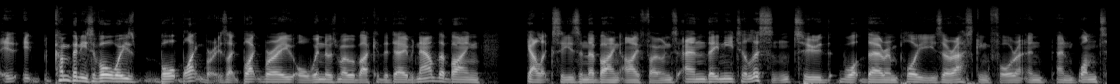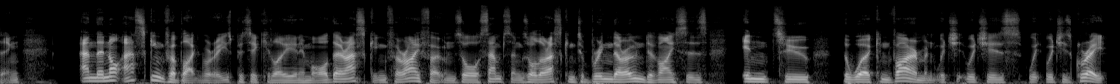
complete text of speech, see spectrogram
it, it, companies have always bought Blackberries, like BlackBerry or Windows Mobile back in the day, but now they're buying Galaxies and they're buying iPhones, and they need to listen to what their employees are asking for and, and wanting. And they're not asking for Blackberries particularly anymore. They're asking for iPhones or Samsungs, or they're asking to bring their own devices into the work environment, which which is which is great.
